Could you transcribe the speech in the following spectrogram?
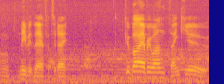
we'll leave it there for today. Goodbye everyone, thank you.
